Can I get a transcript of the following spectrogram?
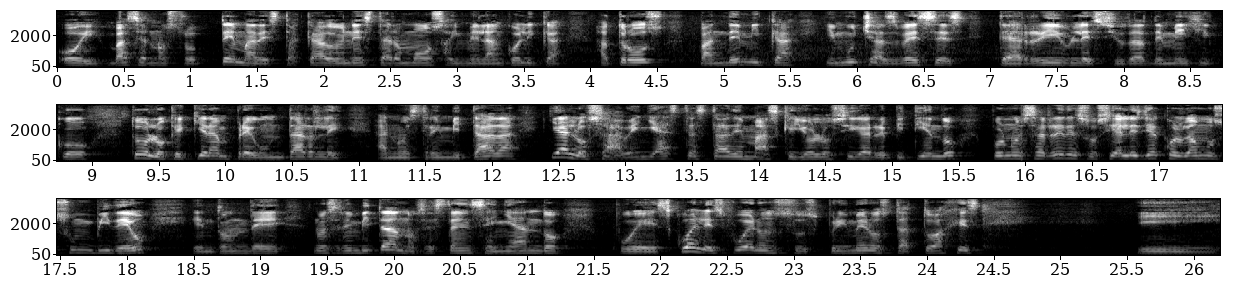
hoy va a ser nuestro tema destacado en esta hermosa y melancólica, atroz, pandémica y muchas veces terrible Ciudad de México. Todo lo que quieran preguntarle a nuestra invitada, ya lo saben, ya hasta está de más que yo lo siga repitiendo. Por nuestras redes sociales ya colgamos un video en donde nuestra invitada nos está enseñando pues cuáles fueron sus primeros tatuajes y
